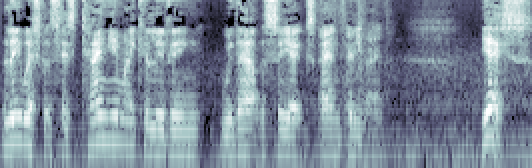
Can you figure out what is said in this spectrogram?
Lee Westcott says, can you make a living without the CX and Anyvan? Yes.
